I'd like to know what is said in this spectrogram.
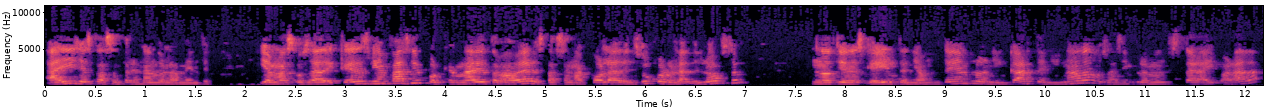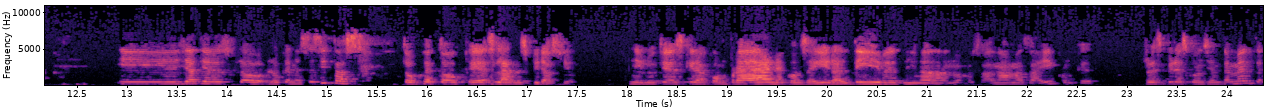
ahí ya estás entrenando la mente. Y además, o sea, de que es bien fácil porque nadie te va a ver, estás en la cola del súper o la del Oxxo, no tienes que irte ni a un templo, ni hincarte, ni nada, o sea, simplemente estar ahí parada y ya tienes lo, lo que necesitas, tu objeto que es la respiración. Ni lo tienes que ir a comprar, ni a conseguir al Tíbet, ni nada, ¿no? O sea, nada más ahí con que respires conscientemente,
